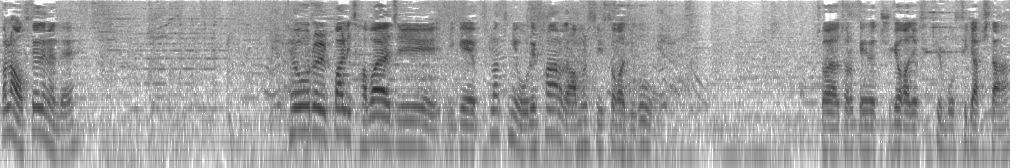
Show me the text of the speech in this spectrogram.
빨리 없애야 되는데 태호를 빨리 잡아야지 이게 플라틴이 오래 살아남을 수 있어가지고 좋아요. 저렇게 해서 죽여가지고 스킬 못 쓰게 합시다.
